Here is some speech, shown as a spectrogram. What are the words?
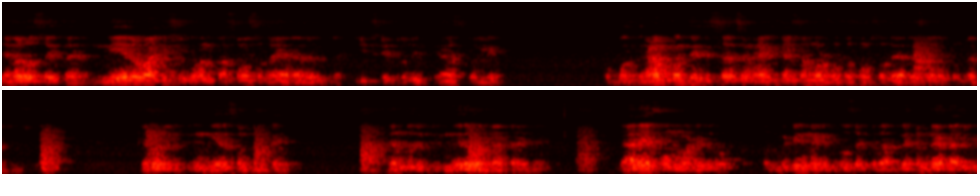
ಜನರು ಸಹಿತ ನೇರವಾಗಿ ಸಿಗುವಂಥ ಸಂಸದ ಯಾರ್ಯಾರು ಇದ್ರೆ ಈ ಕ್ಷೇತ್ರದ ಇತಿಹಾಸದಲ್ಲಿ ಗ್ರಾಮ ಪಂಚಾಯತಿ ಸದಸ್ಯನಾಗಿ ಕೆಲಸ ಮಾಡುವಂಥ ಯಾರು ಇದ್ರೆ ಅದು ಜನರ ಜೊತೆಗೆ ನೇರ ಸಂಪರ್ಕ ಇದೆ. ಜನರ ಜೊತೆಗೆ ನೇರ ಒಡನಾಟ ಇದೆ. ಯಾರೇ ಫೋನ್ ಮಾಡಿದ್ರು ಅವ್ರು ಮೀಟಿಂಗ್ನಾಗ ಇದ್ರು ಸಹಿತ ರಾತ್ರಿ ಹನ್ನೆರಡು ಆಗಲಿ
